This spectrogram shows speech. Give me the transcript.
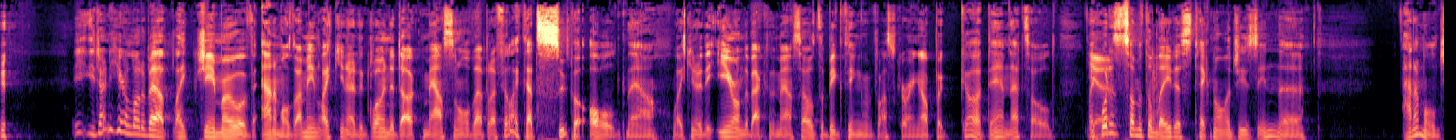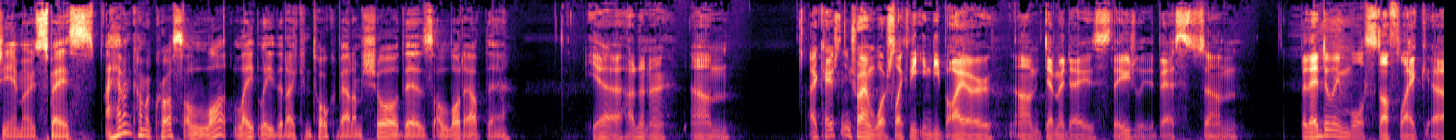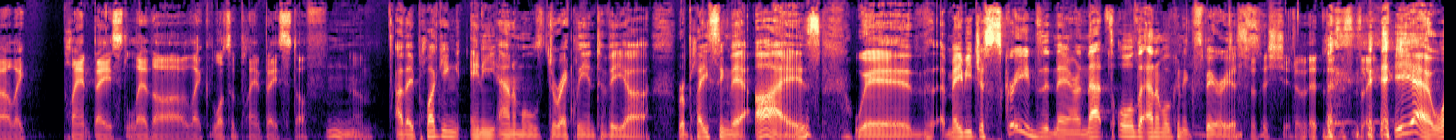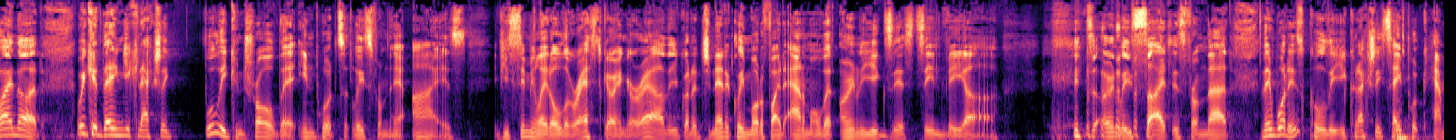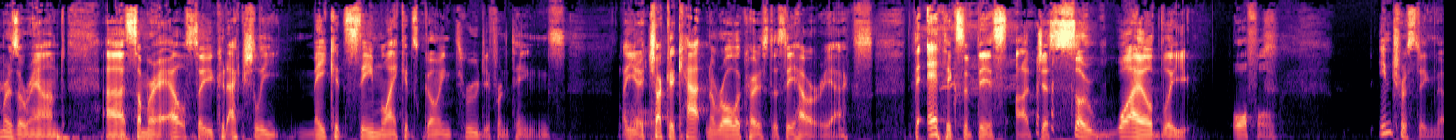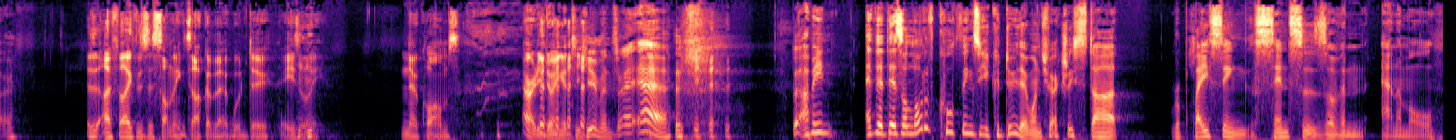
you don't hear a lot about like GMO of animals. I mean, like you know, the glow in the dark mouse and all that, but I feel like that's super old now. Like you know, the ear on the back of the mouse that was the big thing of us growing up. But god damn, that's old. Like, Yeah. what are some of the latest technologies in the animal GMO space? I haven't come across a lot lately that I can talk about. I'm sure there's a lot out there. Yeah, I don't know. Um, I occasionally try and watch like the IndieBio um, demo days. They're usually the best. Um, but they're doing more stuff like uh, like plant based leather, like lots of plant based stuff. Um, Are they plugging any animals directly into VR, replacing their eyes with maybe just screens in there, and that's all the animal can experience? just for the shit of it. Like- yeah, why not? We could then you can actually fully control their inputs at least from their eyes. If you simulate all the rest going around, you've got a genetically modified animal that only exists in VR. its only sight is from that. And then what is cool that you could actually say put cameras around uh, somewhere else, so you could actually make it seem like it's going through different things. Like, you know, chuck a cat in a roller coaster, see how it reacts. The ethics of this are just so wildly awful. Interesting though. I feel like this is something Zuckerberg would do easily. No qualms. already doing it to humans, right? Yeah. But I mean, and there's a lot of cool things that you could do there once you actually start replacing senses of an animal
